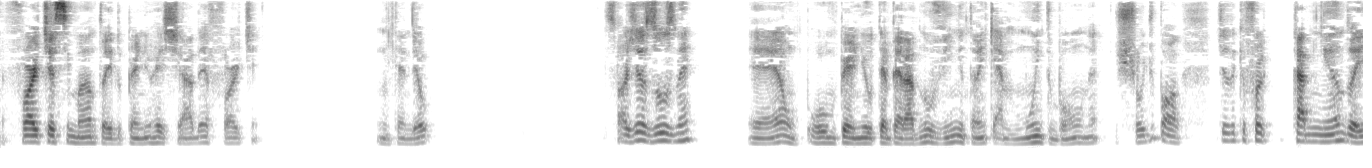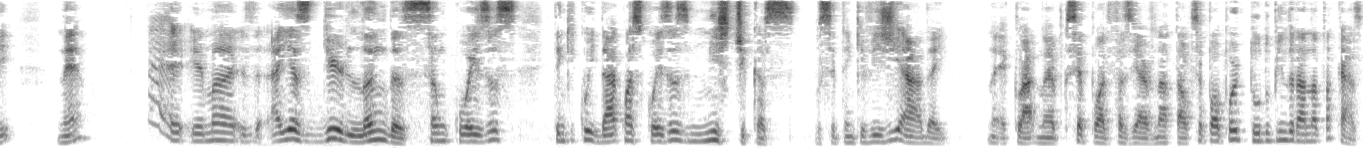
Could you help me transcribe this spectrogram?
É forte esse manto aí do pernil recheado, é forte. Entendeu? Só Jesus, né? É, um, ou um pernil temperado no vinho também, que é muito bom, né? Show de bola. dia que for caminhando aí, né? É, irmã, aí as guirlandas são coisas, tem que cuidar com as coisas místicas. Você tem que vigiar daí. Né? É claro, não é porque você pode fazer árvore natal que você pode pôr tudo pendurado na tua casa.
